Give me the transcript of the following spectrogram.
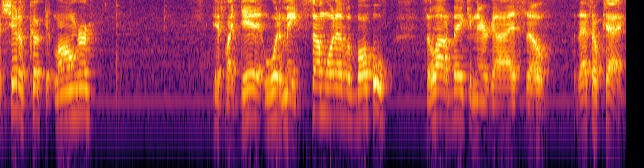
I should have cooked it longer. If I did, it would have made somewhat of a bowl. It's a lot of bacon there, guys, so that's okay.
